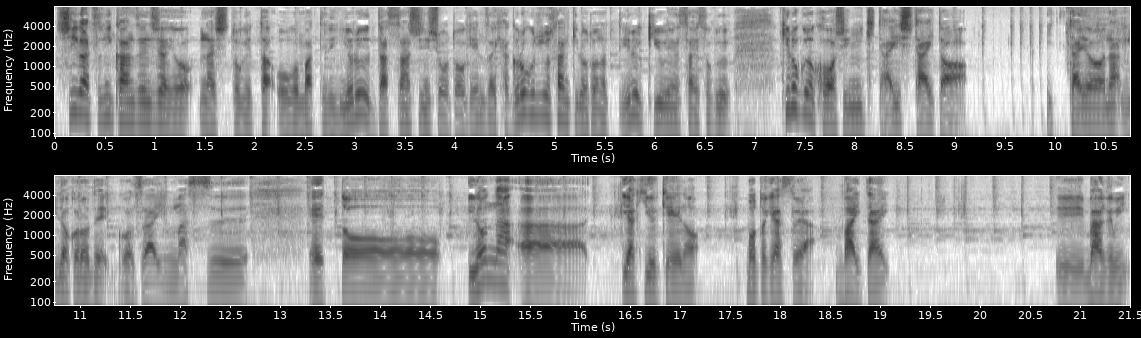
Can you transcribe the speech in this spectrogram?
4月に完全試合を成し遂げた黄金バッテリーによる奪三振ショーと現在163キロとなっている救援最速記録の更新に期待したいといったような見どころでございます。えっと、いろんなあ野球系のポッドキャストや媒体、えー番組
